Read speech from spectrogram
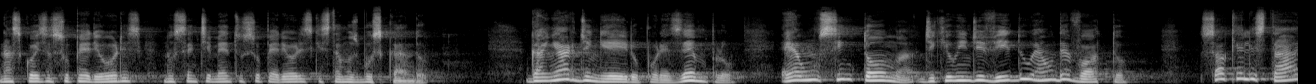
nas coisas superiores, nos sentimentos superiores que estamos buscando. Ganhar dinheiro, por exemplo, é um sintoma de que o indivíduo é um devoto. Só que ele está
